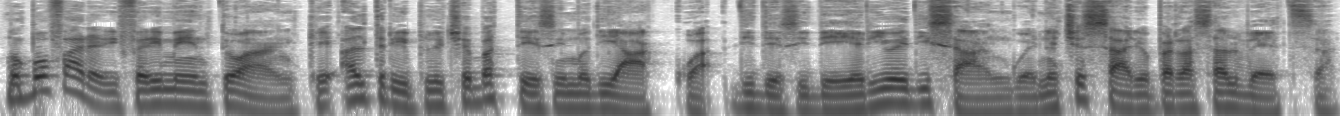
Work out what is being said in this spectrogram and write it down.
ma può fare riferimento anche al triplice battesimo di acqua, di desiderio e di sangue necessario per la salvezza.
